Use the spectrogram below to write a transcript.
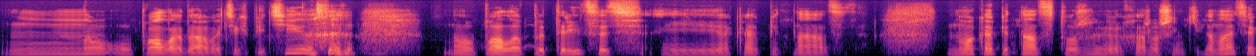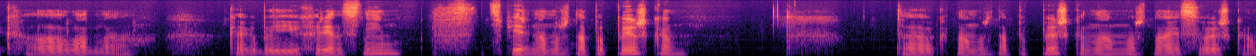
Ну, упала, да, в этих пяти. Но упала П-30 и АК-15. Ну, АК-15 тоже хорошенький донатик. А, ладно, как бы и хрен с ним. Теперь нам нужна ППшка. Так, нам нужна ППшка, нам нужна СВшка.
